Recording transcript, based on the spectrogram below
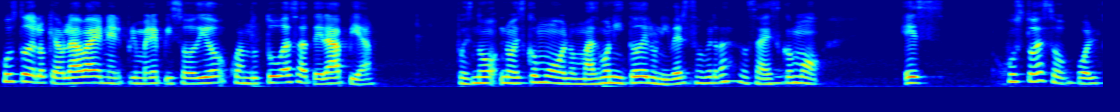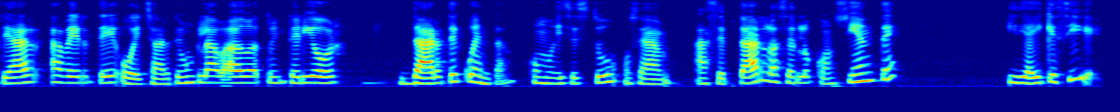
justo de lo que hablaba en el primer episodio, cuando tú vas a terapia, pues no, no es como lo más bonito del universo, ¿verdad? O sea, es como, es justo eso, voltear a verte o echarte un clavado a tu interior, darte cuenta, como dices tú, o sea, aceptarlo, hacerlo consciente y de ahí que sigue.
